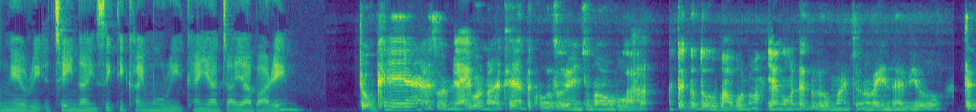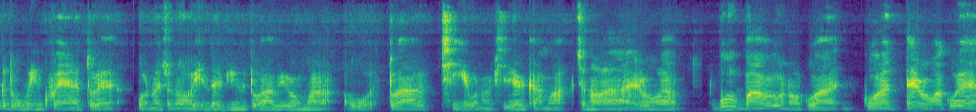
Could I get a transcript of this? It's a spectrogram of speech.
ူငယ်တွေအချိန်တိုင်းစိတ်ထိခိုက်မှုတွေခံရကြရပါတယ် တုံးခဲရဆိုအများကြီးပေါ့နော်အဲ့ထက်တစ်ခုဆိုရင်ကျွန်တော်ဟိုကတက္ကသိုလ်ပါပေါ့နော်ရန်ကုန်တက္ကသိုလ်မှာကျွန်တော်အင်တာဗျူးတက္ကသိုလ်ဝင်ခွင့်အတွက်ပေါ့နော်ကျွန်တော်အင်တာဗျူးတွားပြီးတော့မှဟိုတွားဖြေရပေါ့နော်ဖြေတဲ့အခါမှာကျွန်တော်ကအဲ့တော့ကဘို့ဘာပေါ့နော်ကိုကကိုကအဲ့တော့ကကိုရဲ့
